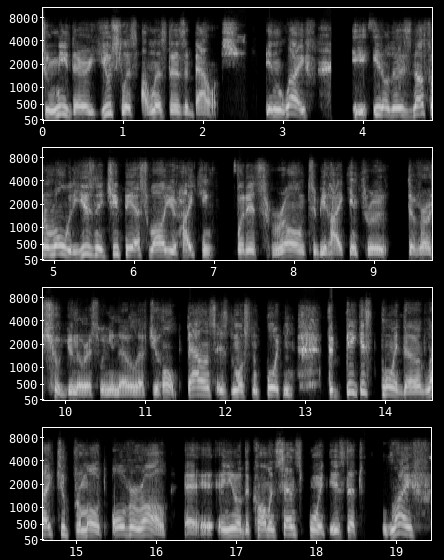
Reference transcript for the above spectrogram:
to me, they're useless unless there's a balance in life you know, there's nothing wrong with using a GPS while you're hiking, but it's wrong to be hiking through the virtual universe when you never left your home. Balance is the most important. The biggest point that I'd like to promote overall, and, and you know, the common sense point is that life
